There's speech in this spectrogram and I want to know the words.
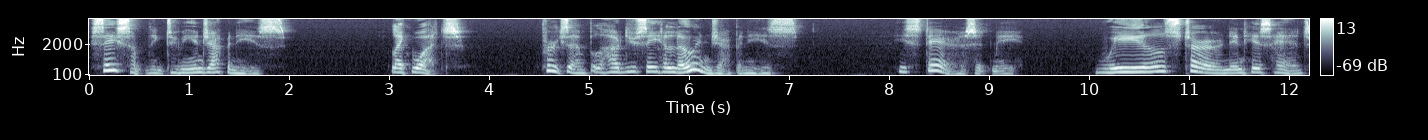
Say something to me in Japanese. Like what? For example, how do you say hello in Japanese? He stares at me. Wheels turn in his head,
